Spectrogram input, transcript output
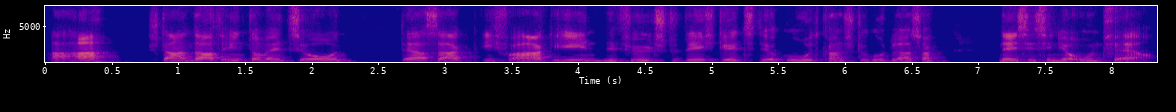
aha, Standardintervention, der sagt, ich frage ihn, wie fühlst du dich, geht es dir gut, kannst du gut sagt, nee, sie sind ja unfair.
